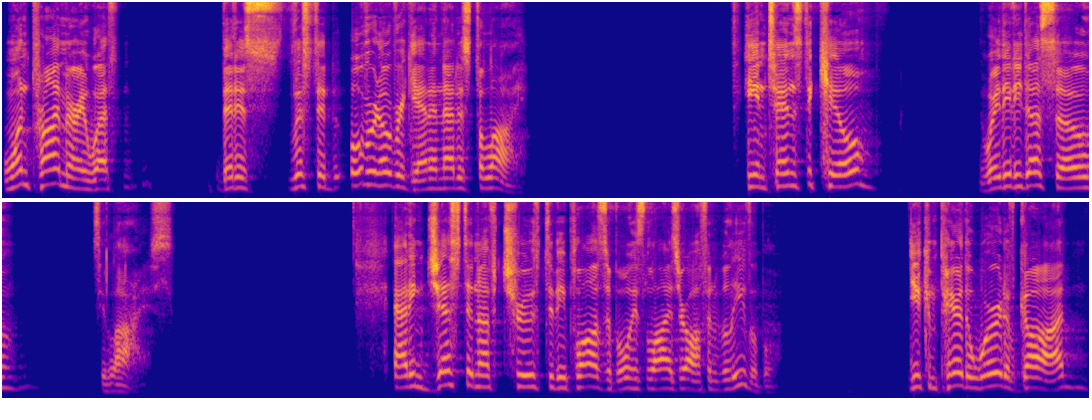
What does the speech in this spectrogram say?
One primary weapon that is listed over and over again, and that is to lie. He intends to kill. The way that he does so is he lies. Adding just enough truth to be plausible, his lies are often believable. You compare the word of God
